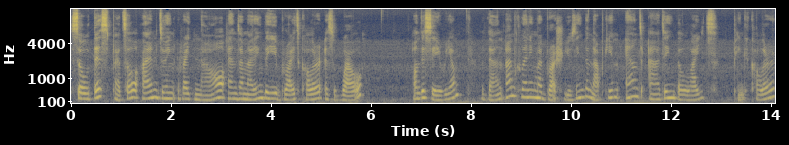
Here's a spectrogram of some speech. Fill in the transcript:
So this petal I'm doing right now and I'm adding the bright color as well on this area. Then I'm cleaning my brush using the napkin and adding the light pink color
